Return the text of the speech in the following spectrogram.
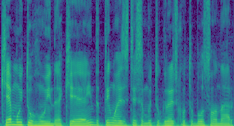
que é muito ruim, né? Que ainda tem uma resistência muito grande contra o Bolsonaro.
